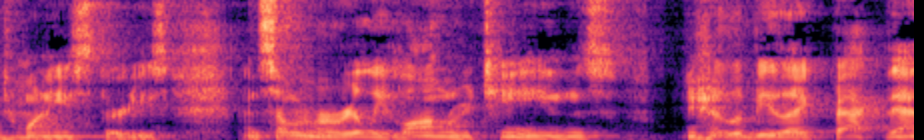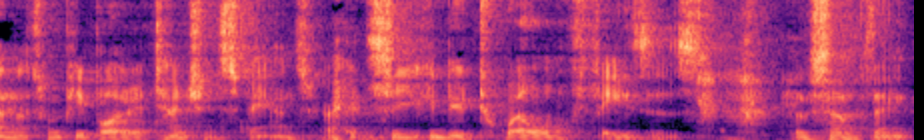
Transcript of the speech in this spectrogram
20s, 30s, and some of them are really long routines. It'll be like back then. That's when people had attention spans, right? So you can do 12 phases of something,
